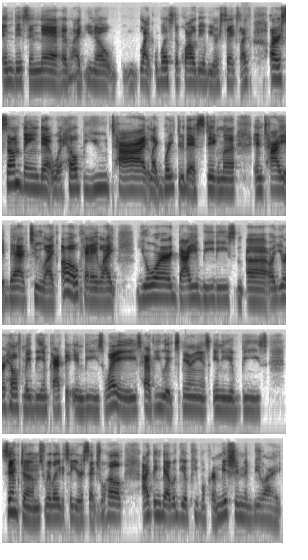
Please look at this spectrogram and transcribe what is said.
and this and that, and like you know, like what's the quality of your sex life or something that would help you tie, like break through that stigma and tie it back to like, oh, okay, like your diabetes uh, or your health may be impacted in these ways. Have you experienced any of these symptoms related to your sexual health? I think that would give people permission to be like,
